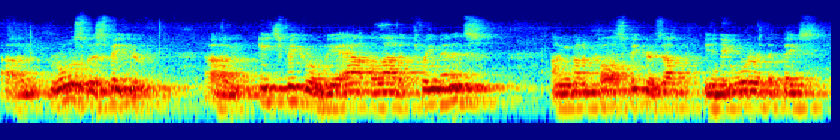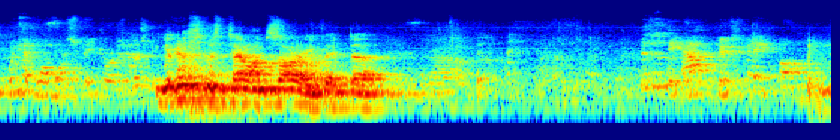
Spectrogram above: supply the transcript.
Um, Rules for the speaker. Um, Each speaker will be out, allowed at three minutes. I'm going to call speakers up in the order that they, s- We have one more speaker, Mr. Mr. Mr. Terrell, I'm sorry, but uh, This is the applicant's case, Paul. You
